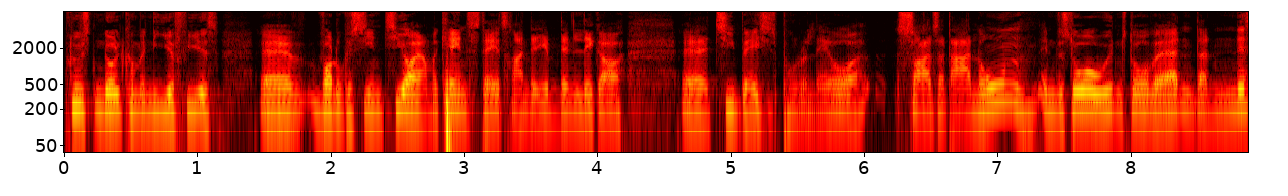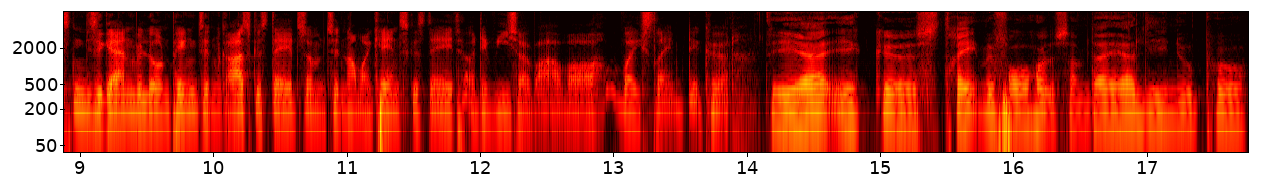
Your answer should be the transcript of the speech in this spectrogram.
plus 0,89, øh, hvor du kan sige, en 10-årig amerikansk statsrente, jamen den ligger øh, 10 basispunkter lavere. Så altså, der er nogen investorer ude i den store verden, der næsten lige så gerne vil låne penge til den græske stat som til den amerikanske stat, og det viser jo bare, hvor, hvor ekstremt det er kørt. Det er ekstreme forhold, som der er lige nu på,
